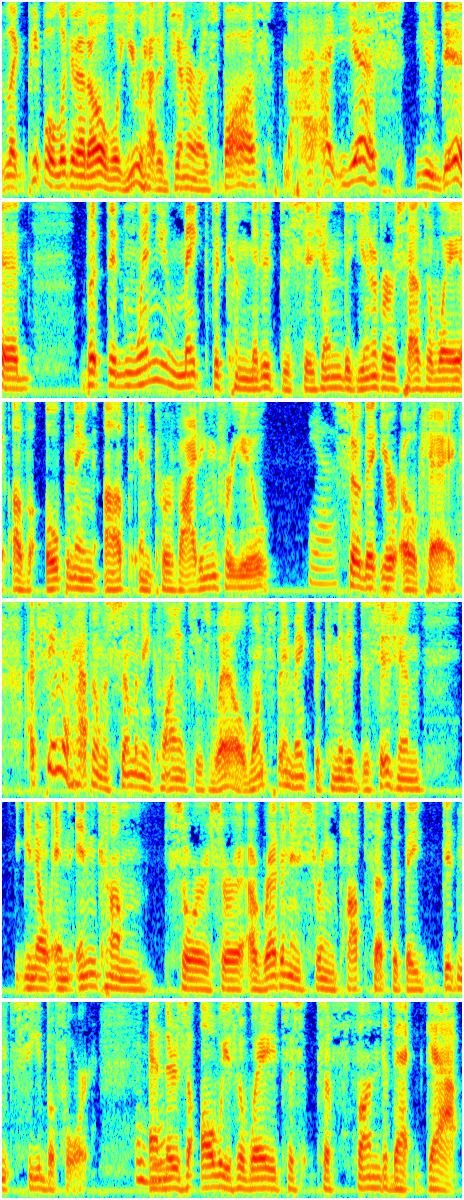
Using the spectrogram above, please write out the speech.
like people look at that. Oh, well, you had a generous boss. I, I, yes, you did but then when you make the committed decision, the universe has a way of opening up and providing for you yeah. so that you're okay. I've seen that happen with so many clients as well. Once they make the committed decision, you know, an income source or a revenue stream pops up that they didn't see before. Mm-hmm. And there's always a way to to fund that gap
